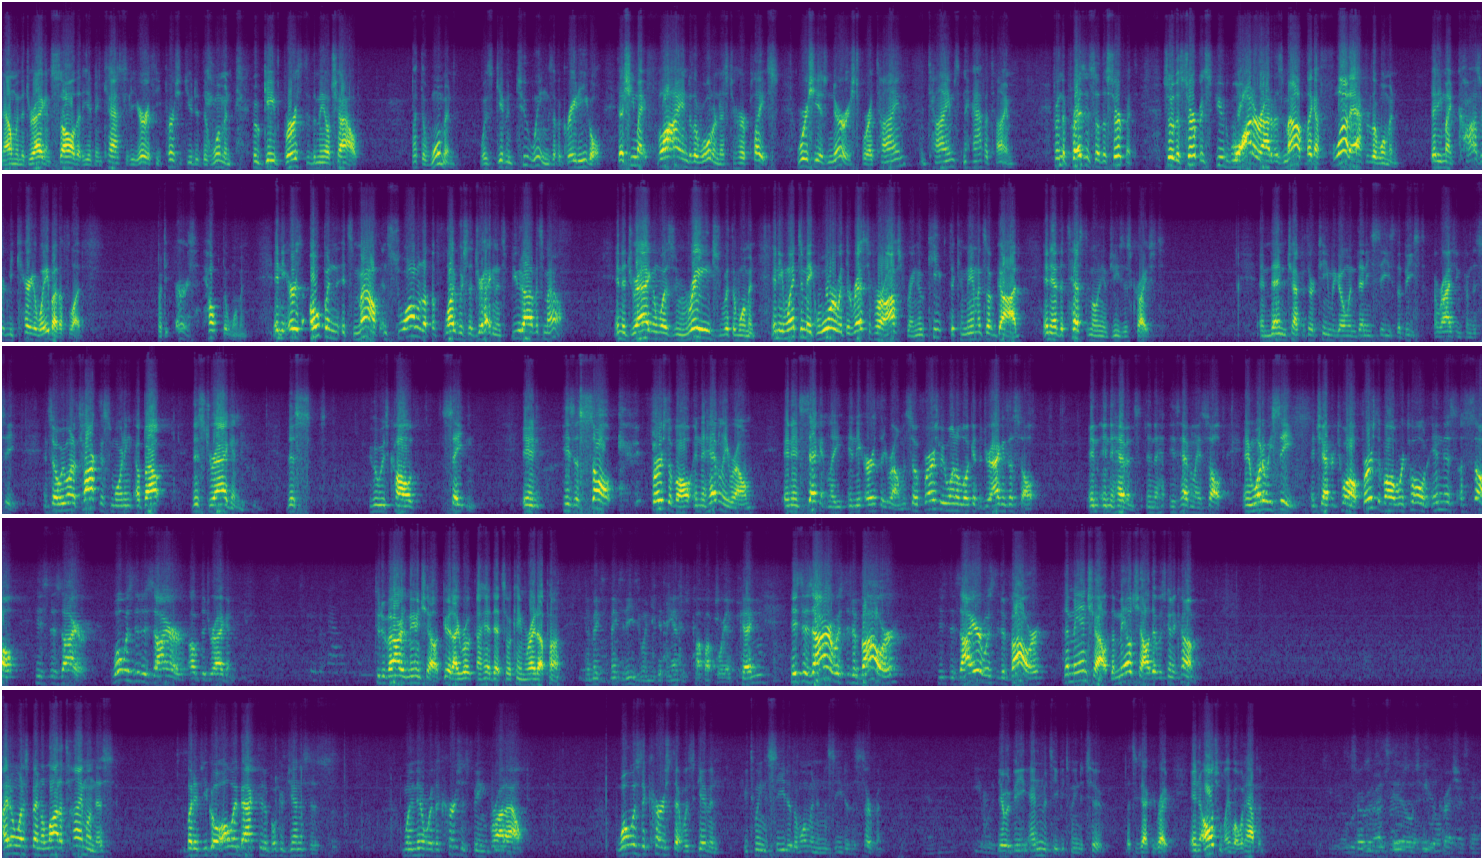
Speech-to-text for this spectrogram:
Now when the dragon saw that he had been cast to the earth, he persecuted the woman who gave birth to the male child. But the woman was given two wings of a great eagle, that she might fly into the wilderness to her place, where she is nourished for a time and times and half a time, from the presence of the serpent. So the serpent spewed water out of his mouth like a flood after the woman, that he might cause her to be carried away by the flood. But the earth helped the woman and the earth opened its mouth and swallowed up the flood which the dragon had spewed out of its mouth. And the dragon was enraged with the woman, and he went to make war with the rest of her offspring who keep the commandments of God and have the testimony of Jesus Christ. And then chapter 13 we go and then he sees the beast arising from the sea. And so we want to talk this morning about this dragon, this who is called Satan. In his assault, first of all, in the heavenly realm, and then secondly, in the earthly realm. And so first we want to look at the dragon's assault in, in the heavens, in the, his heavenly assault. And what do we see in chapter 12? First of all, we're told in this assault, his desire. What was the desire of the dragon? To devour the man-child. Good, I wrote, I had that so it came right up, huh? It makes, makes it easy when you get the answers pop up for you, okay? His desire was to devour, his desire was to devour the man-child, the male child that was going to come. I don't want to spend a lot of time on this, but if you go all the way back to the book of Genesis, when there were the curses being brought out, what was the curse that was given between the seed of the woman and the seed of the serpent? There would be enmity between the two. That's exactly right. And ultimately, what would happen?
